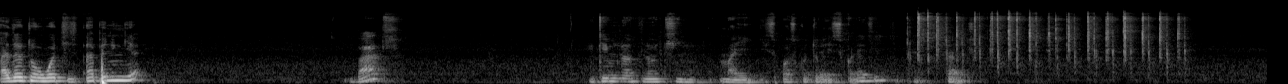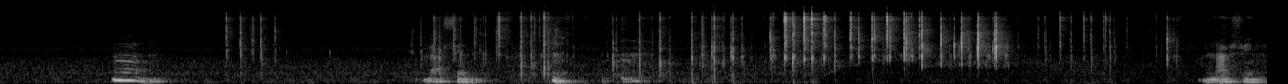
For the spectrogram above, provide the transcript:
I don't know what is happening here, but the game not launching my sports controller is connected. Start. Hmm. Nothing. Nothing.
